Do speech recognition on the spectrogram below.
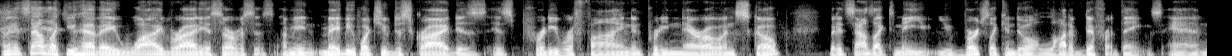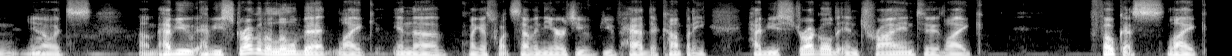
I mean, it sounds like you have a wide variety of services. I mean, maybe what you've described is is pretty refined and pretty narrow in scope, but it sounds like to me you you virtually can do a lot of different things. And you know it's um, have you have you struggled a little bit like in the i guess what seven years you've you've had the company? Have you struggled in trying to like focus like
